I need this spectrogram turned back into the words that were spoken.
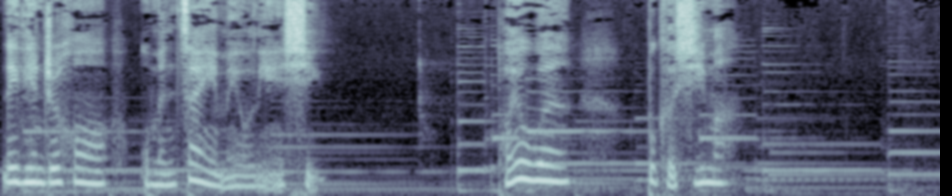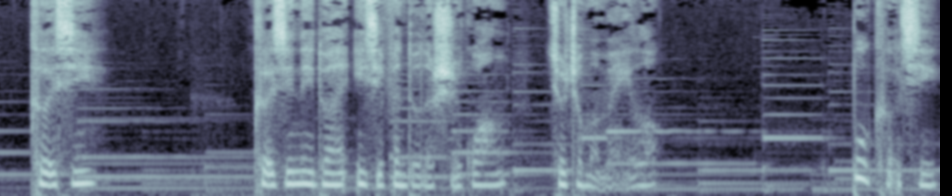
那天之后，我们再也没有联系。朋友问：“不可惜吗？”可惜，可惜那段一起奋斗的时光就这么没了。不可惜，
